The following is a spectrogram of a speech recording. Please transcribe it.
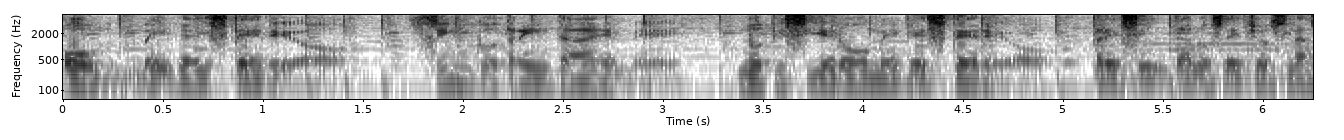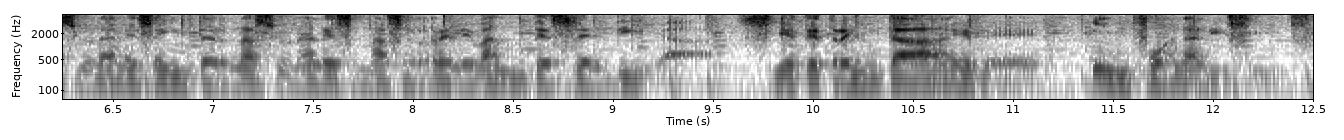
Omega Estéreo 5.30 AM. Noticiero Omega Estéreo. Presenta los hechos nacionales e internacionales más relevantes del día. 7.30 AM. Infoanálisis.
